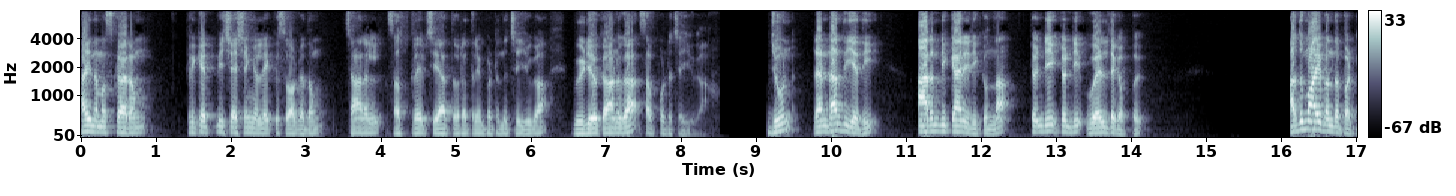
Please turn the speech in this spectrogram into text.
ഹായ് നമസ്കാരം. ക്രിക്കറ്റ് വിശേഷങ്ങളിലേക്ക് സ്വാഗതം. ചാനൽ സബ്സ്ക്രൈബ് ചെയ്യാത്തവർ എത്രയും പെട്ടെന്ന് ചെയ്യുക വീഡിയോ കാണുക സപ്പോർട്ട് ചെയ്യുക. ജൂൺ രണ്ടാം തീയതി ആരംഭിക്കാനിരിക്കുന്ന ട്വന്റി ട്വന്റി വേൾഡ് കപ്പ്. അതുമായി ബന്ധപ്പെട്ട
